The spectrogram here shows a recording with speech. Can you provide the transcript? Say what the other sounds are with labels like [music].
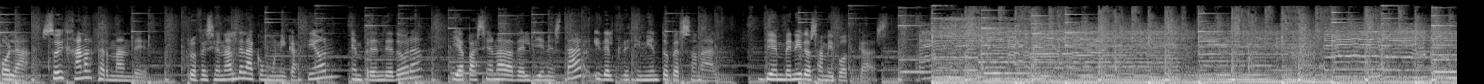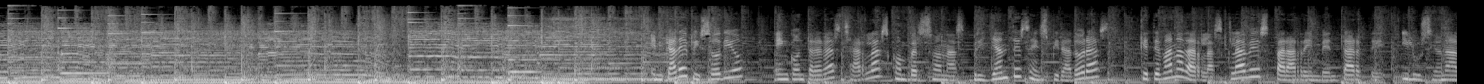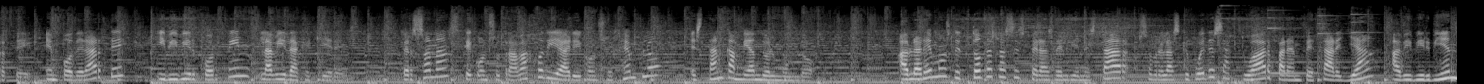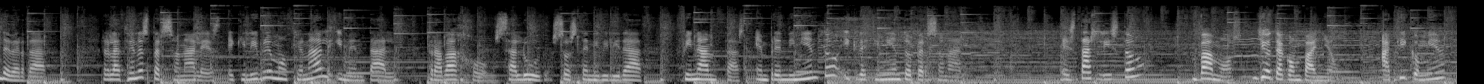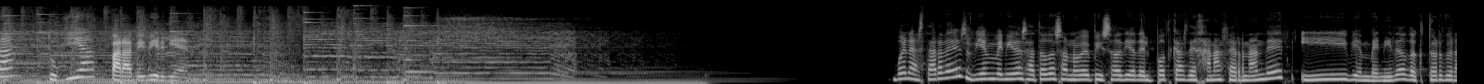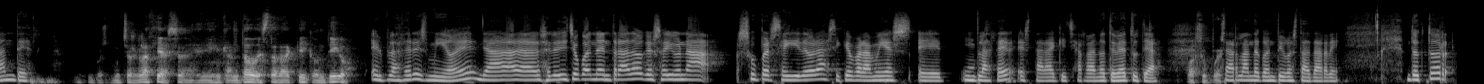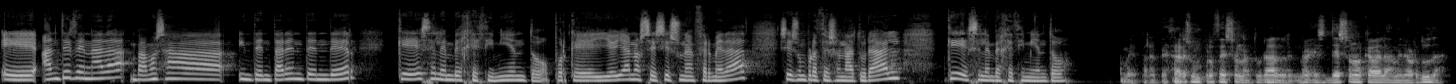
Hola, soy Hanna Fernández, profesional de la comunicación, emprendedora y apasionada del bienestar y del crecimiento personal. Bienvenidos a mi podcast. En cada episodio encontrarás charlas con personas brillantes e inspiradoras que te van a dar las claves para reinventarte, ilusionarte, empoderarte y vivir por fin la vida que quieres. Personas que con su trabajo diario y con su ejemplo están cambiando el mundo. Hablaremos de todas las esferas del bienestar sobre las que puedes actuar para empezar ya a vivir bien de verdad. Relaciones personales, equilibrio emocional y mental, trabajo, salud, sostenibilidad, finanzas, emprendimiento y crecimiento personal. ¿Estás listo? Vamos, yo te acompaño. Aquí comienza tu guía para vivir bien. Buenas tardes, bienvenidos a todos a un nuevo episodio del podcast de Hanna Fernández y bienvenido, doctor Durante. Pues muchas gracias, eh, encantado de estar aquí contigo. El placer es mío, ¿eh? Ya se lo he dicho cuando he entrado que soy una súper seguidora, así que para mí es eh, un placer estar aquí charlando. Te voy a tutear. Por supuesto. Charlando contigo esta tarde. Doctor, eh, antes de nada, vamos a intentar entender qué es el envejecimiento, porque yo ya no sé si es una enfermedad, si es un proceso natural. ¿Qué es el envejecimiento? Hombre, para empezar, es un proceso natural, de eso no cabe la menor duda.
